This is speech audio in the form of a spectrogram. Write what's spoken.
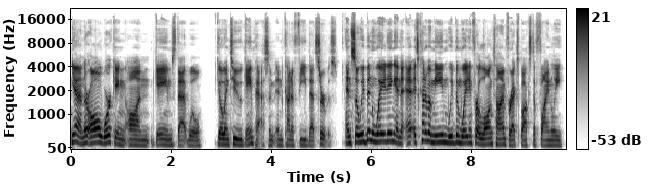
Yeah, and they're all working on games that will go into Game Pass and, and kind of feed that service. And so we've been waiting, and eh, it's kind of a meme. We've been waiting for a long time for Xbox to finally,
